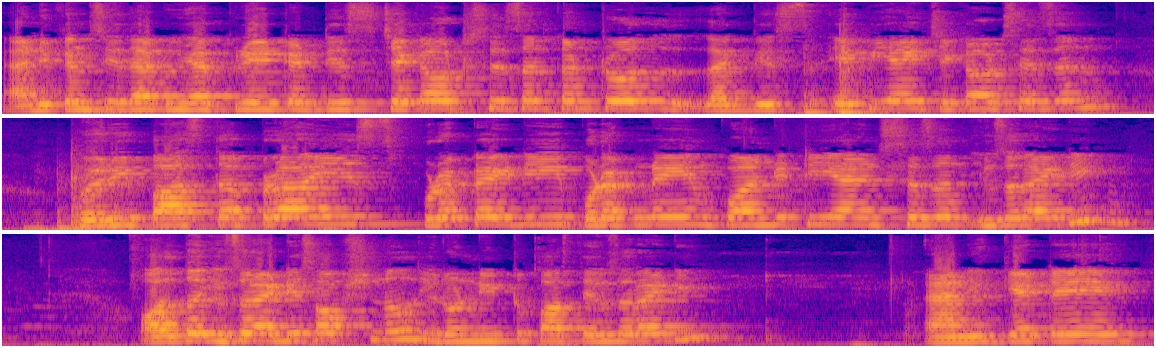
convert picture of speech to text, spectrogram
and you can see that we have created this checkout session control like this API checkout session we pass the price, product ID, product name, quantity and session user ID. Although user ID is optional, you don't need to pass the user ID and you get a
